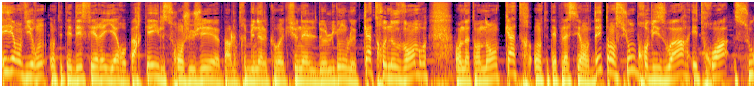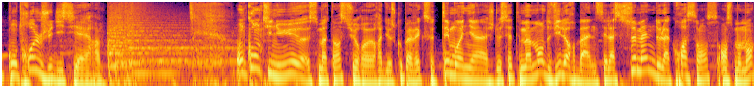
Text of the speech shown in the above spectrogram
et environ ont été déférés hier au parquet. Ils seront jugés par le tribunal correctionnel de Lyon le 4 novembre. En attendant, quatre ont été placés en détention provisoire et trois sous contrôle judiciaire. On continue euh, ce matin sur euh, Radio Scoop avec ce témoignage de cette maman de Villeurbanne. C'est la semaine de la croissance en ce moment.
